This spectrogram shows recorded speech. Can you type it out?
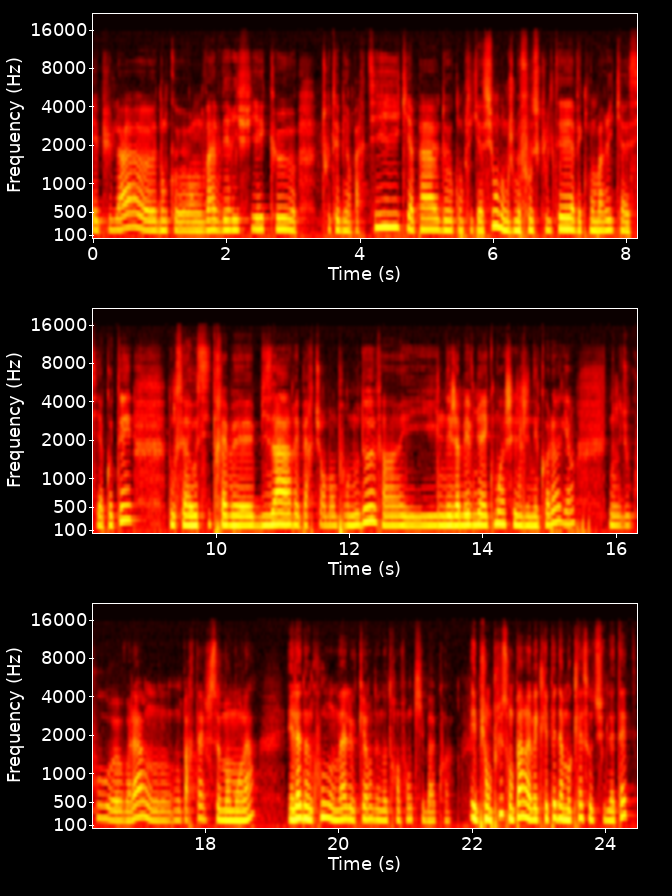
Et puis là, donc on va vérifier que tout est bien parti, qu'il n'y a pas de complications. Donc je me fais ausculter avec mon mari qui est assis à côté. Donc c'est aussi très bizarre et perturbant pour nous deux. Enfin, il n'est jamais venu avec moi chez le gynécologue. Hein. Donc du coup, voilà, on, partage ce moment-là. Et là, d'un coup, on a le cœur de notre enfant qui bat, quoi. Et puis en plus, on part avec l'épée Damoclès au-dessus de la tête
